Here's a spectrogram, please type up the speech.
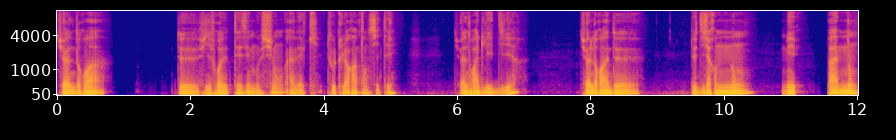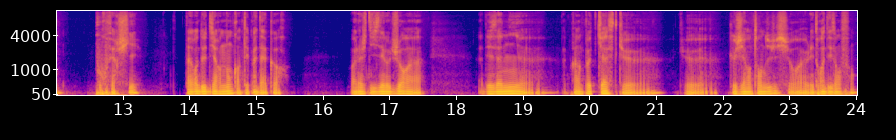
Tu as le droit de vivre tes émotions avec toute leur intensité. Tu as le droit de les dire. Tu as le droit de, de dire non, mais pas non pour faire chier. Tu as le droit de dire non quand t'es pas d'accord. Voilà, je disais l'autre jour à, des amis, euh, après un podcast que, j'ai entendu sur euh, les droits des enfants,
